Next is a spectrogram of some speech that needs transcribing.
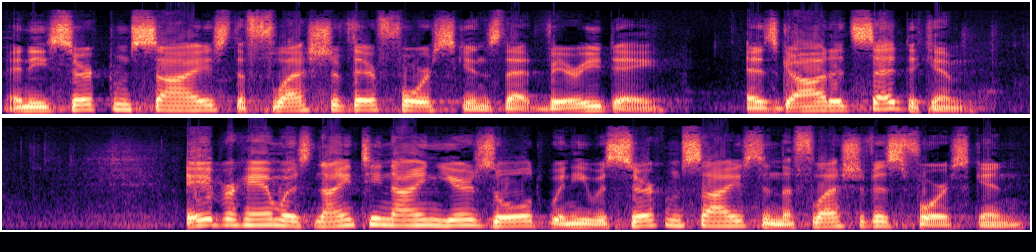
and he circumcised the flesh of their foreskins that very day, as God had said to him. Abraham was 99 years old when he was circumcised in the flesh of his foreskin,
